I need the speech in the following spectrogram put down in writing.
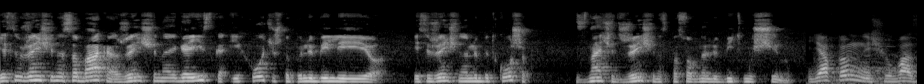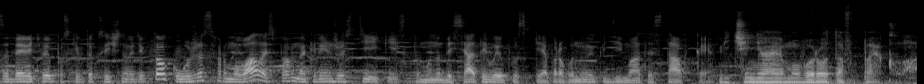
Если у женщины собака, женщина эгоистка и хочет, чтобы любили ее. Если женщина любит кошек, значит женщина способна любить мужчину. Я впевнений, що у вас за 9 випусків токсичного Тіктоку вже сформувалась певна крінжостійкість. Тому на 10 випуск я пропоную підіймати ставки. Відчиняємо ворота в пекло.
